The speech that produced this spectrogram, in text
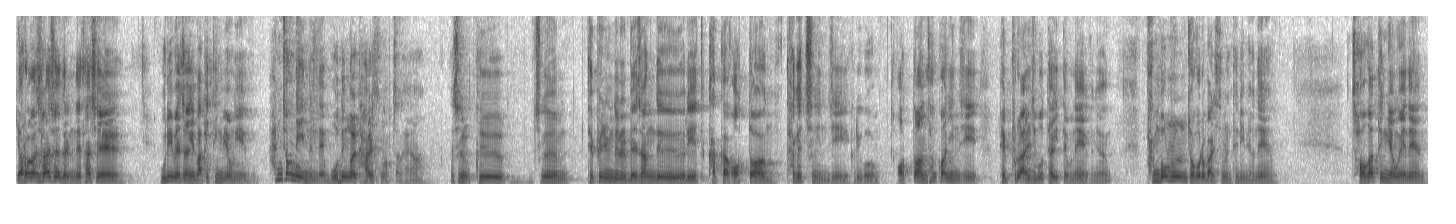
여러 가지를 하셔야 되는데 사실 우리 매장의 마케팅 비용이 한정돼 있는데 모든 걸 다 할 수는 없잖아요. 사실 그 지금 대표님들 매장들이 각각 어떤 타겟층인지 그리고 어떤 상권인지 100% 알지 못하기 때문에 그냥 방법론적으로 말씀을 드리면은 저 같은 경우에는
